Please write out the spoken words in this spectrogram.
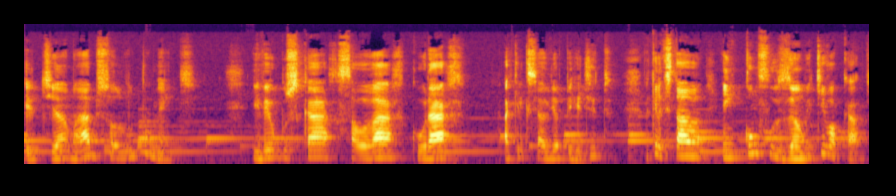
Ele te ama absolutamente e veio buscar, salvar, curar aquele que se havia perdido, aquele que estava em confusão, equivocado.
